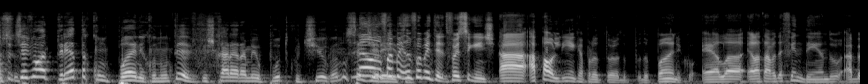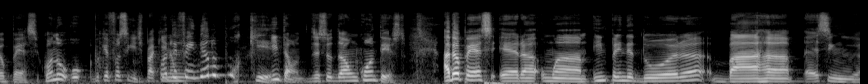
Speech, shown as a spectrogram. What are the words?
disso. tu teve uma treta com o Pânico, não teve? Que os caras eram meio puto contigo? Eu não sei Não, não direito. foi, bem, não foi bem treta. Foi o seguinte, a, a Paulinha, que é a produtora do, do Pânico, ela, ela tava defendendo a Belpass. Quando o- porque foi o seguinte, pra quem Mas não... defendendo por quê? Então, deixa eu dar um contexto. A Belpass era uma empreendedora barra, é, assim,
